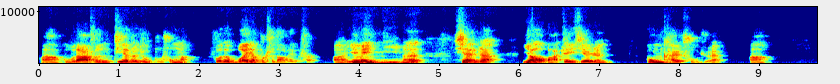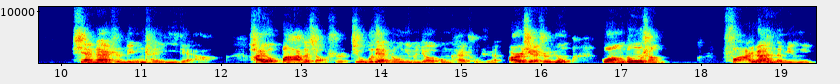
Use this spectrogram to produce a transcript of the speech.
啊。谷大纯接着就补充了，说的我也不知道这个事儿啊，因为你们现在要把这些人公开处决啊，现在是凌晨一点啊。还有八个小时，九点钟你们就要公开处决，而且是用广东省法院的名义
